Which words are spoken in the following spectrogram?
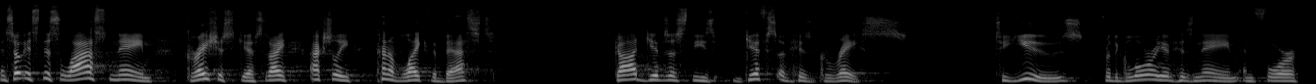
And so it's this last name, gracious gifts, that I actually kind of like the best. God gives us these gifts of His grace to use for the glory of his name and for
